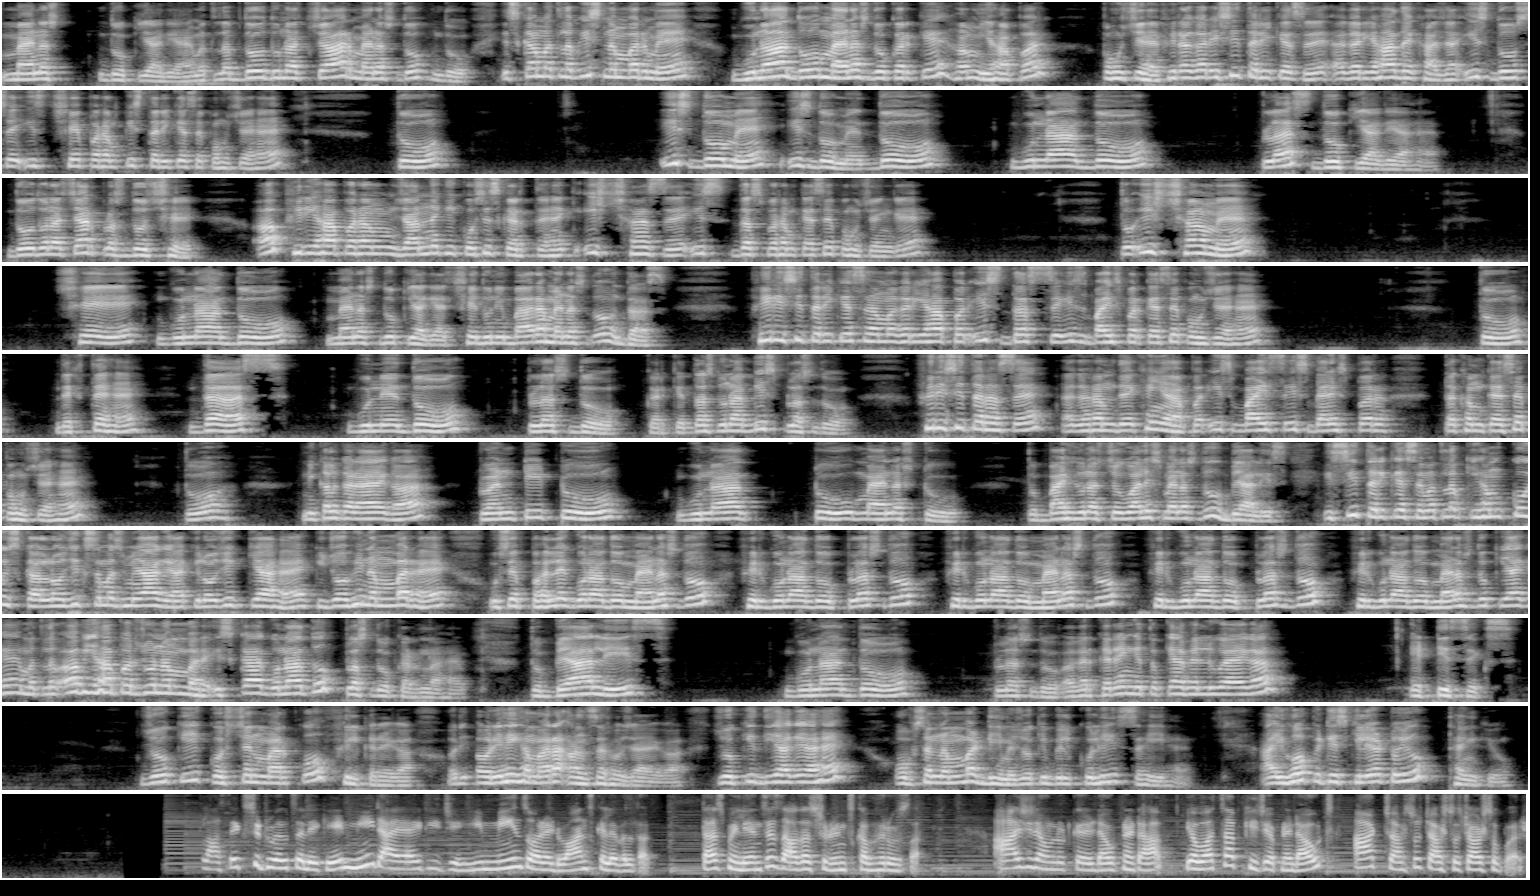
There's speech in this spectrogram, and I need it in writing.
माइनस दो किया गया है। मतलब दो दुना चार माइनस दो दो। इसका मतलब इस नंबर में गुना दो माइनस दो करके हम यहाँ पर पहुँचे हैं। फिर अगर इसी तरीके से, अगर यहाँ देखा जाए, इस दो से इस छह पर हम किस तरीके से पहुँचे हैं तो इस दो में, इस दो में दो गुना दो प्लस दो किया गया है। दो दुना चार प्लस दो छ अब फिर यहाँ पर हम जानने की कोशिश करते हैं कि इस छह से इस दस पर हम कैसे पहुँचेंगे। तो इस छह में छ गुना दो माइनस दो किया गया छः दूनी बारह माइनस दो दस। फिर इसी तरीके से हम अगर यहाँ पर इस दस से इस बाईस पर कैसे पहुँचे हैं तो देखते हैं, दस गुने दो प्लस दो करके दस दुना बीस प्लस दो। फिर इसी तरह से अगर हम देखें यहाँ पर इस बाईस से इस बयालीस पर तक हम कैसे पहुँचे हैं तो निकल कर आएगा ट्वेंटी टू गुना टू माइनस टू। तो बाईस गुना चौवालीस माइनस दो, बयालीस। इसी तरीके से मतलब कि हमको इसका लॉजिक समझ में आ गया कि लॉजिक क्या है कि जो भी नंबर है, उसे पहले गुना दो माइनस दो, फिर गुना दो प्लस दो, फिर गुना दो माइनस दो, फिर गुना दो प्लस दो, फिर गुना दो माइनस दो किया गया मतलब अब यहाँ पर जो नंबर है, इसका गुना दो प्लस दो करना है। तो बयालीस गुना दो प्लस दो, अगर करेंगे तो क्या वैल्यू आएगा? एट्टी सिक्स जो कि क्वेश्चन मार्क को फिल करेगा। और और यही हमारा आंसर हो जाएगा, जो कि दिया गया है ऑप्शन नंबर डी में, जो कि बिल्कुल ही सही है। I hope it is clear to you thank you class six से ट्वेल्थ से लेके NEET I I T JEE Mains और एडवांस के लेवल तक, दस मिलियन से ज़्यादा स्टूडेंट्स का भरोसा। आज ही डाउनलोड करें डाउट नेट ऐप या व्हाट्सअप कीजिए अपने डाउट्स आठ चार सौ चार सौ चार सौ पर।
